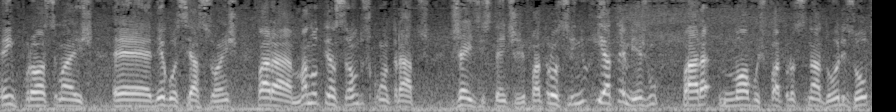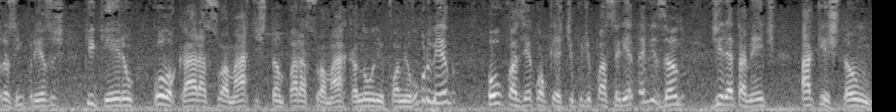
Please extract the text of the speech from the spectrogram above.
em próximas é, negociações para manutenção dos contratos já existentes de patrocínio e até mesmo para novos patrocinadores, outras empresas que queiram colocar a sua marca, estampar a sua marca no uniforme rubro-negro ou fazer qualquer tipo de parceria, até visando diretamente a questão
